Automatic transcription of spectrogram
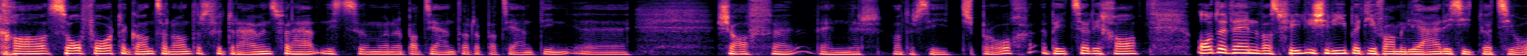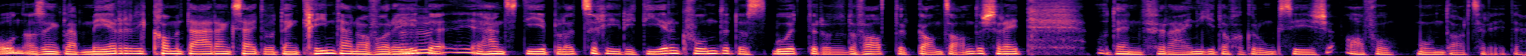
kann sofort ein ganz anderes Vertrauensverhältnis zu einem Patienten oder Patientin äh, schaffen, wenn er oder sie die Sprache ein bisschen kann. Oder dann, was viele schreiben, die familiäre Situation. Also ich glaube, mehrere Kommentare haben gesagt, wo dann Kind haben angefangen reden, mhm. haben sie die plötzlich irritierend gefunden, dass die Mutter oder der Vater ganz anders redet, wo dann für einige doch ein Grund war, anfangen Mundart zu reden.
